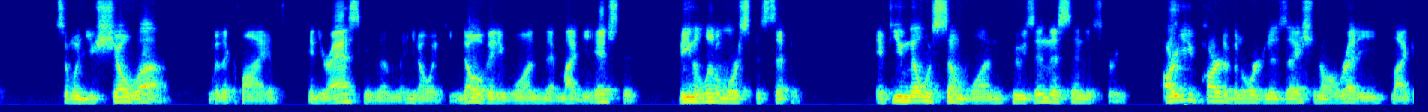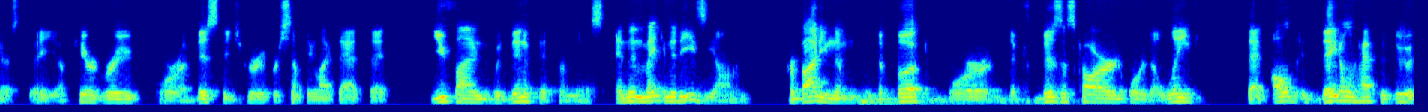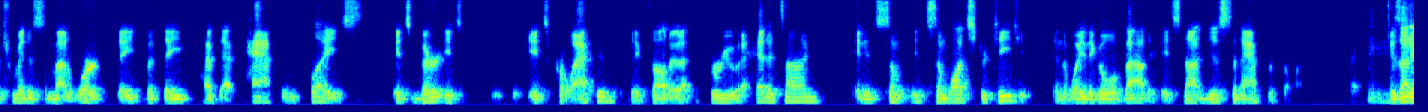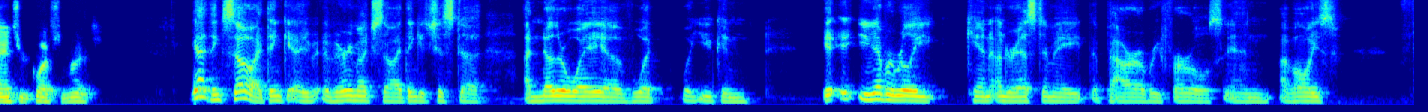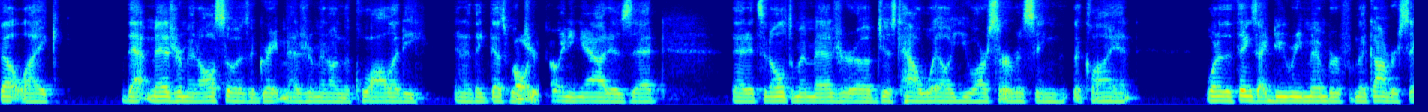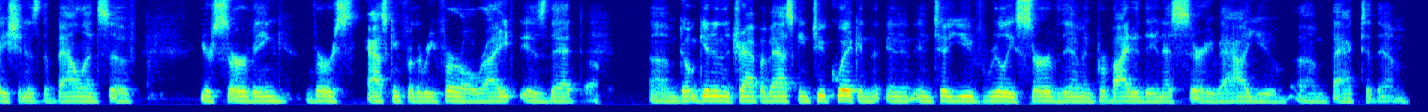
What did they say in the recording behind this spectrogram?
So when you show up with a client and you're asking them you know if you know of anyone that might be interested being a little more specific. If you know someone who's in this industry are you part of an organization already like a, a, a peer group or a Vistage group or something like that that you find would benefit from this and then making it easy on them providing them the book or the business card or the link that all they don't have to do a tremendous amount of work. They but they have that path in place. It's very it's it's proactive. They've thought it through ahead of time and it's some it's somewhat strategic in the way they go about it. It's not just an afterthought. Mm-hmm. does that answer your question rich? Yeah i think so. I think uh, very much so. I think it's just uh, another way of what what you can it, it, you never really can underestimate the power of referrals. And i've always felt like that measurement also is a great measurement on the quality. And i think that's what oh, you're pointing out is that that it's an ultimate measure of just how well you are servicing the client. One of the things i do remember from the conversation is the balance of you're serving versus asking for the referral right? Is that yeah um, don't get in the trap of asking too quick and, and, until you've really served them and provided the necessary value um, back to them.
